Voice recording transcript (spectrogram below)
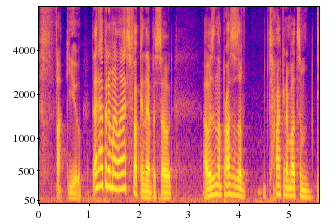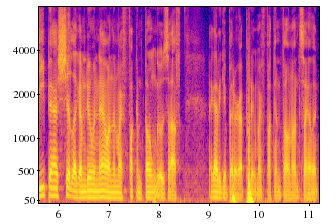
Fuck you. That happened in my last fucking episode. I was in the process of talking about some deep ass shit like I'm doing now, and then my fucking phone goes off. I gotta get better at putting my fucking phone on silent.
